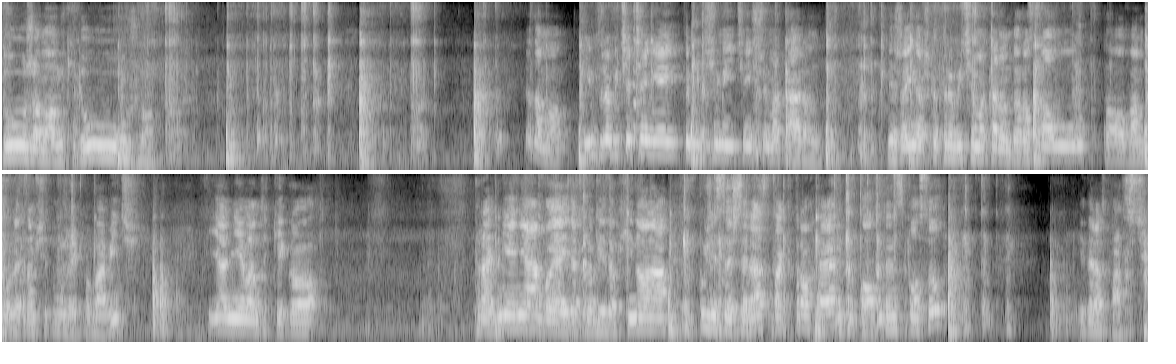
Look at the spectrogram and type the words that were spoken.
Dużo mąki, dużo. Wiadomo, im zrobicie cieniej, tym będziecie mieli cieńszy makaron. Jeżeli na przykład robicie makaron do rosołu, to Wam polecam się dłużej pobawić. Ja nie mam takiego pragnienia, bo ja i tak robię do chinola. Później sobie jeszcze raz tak trochę, o w ten sposób. I teraz patrzcie.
